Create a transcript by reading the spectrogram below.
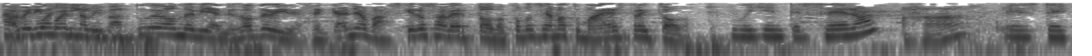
A ver, y cuéntame. Iván, ¿tú de dónde vienes? ¿Dónde vives? ¿En qué año vas? Quiero saber todo. ¿Cómo se llama tu maestra y todo? Voy en tercero. Ajá. Este,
